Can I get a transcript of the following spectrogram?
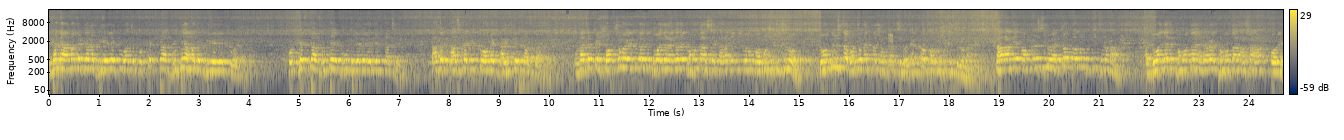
এখানে আমাদের যারা বিএলএ টু আছে, প্রত্যেকটা বুথে আমাদের বিএলএ টু আছে। প্রত্যেকটা বুথে বুথ লেভেল এজেন্ট আছে। তাদের কাজটা কিন্তু অনেক দায়িত্বের কাজটা। ওনাদেরকে সবসময় এগুলো তো দু হাজার এগারোয় ক্ষমতা আসছে, তার কি কোনো কর্মসূচি ছিল? চৌত্রিশটা বছর একটা সরকার ছিল একটাও কর্মসূচি ছিল না। তার আগে কংগ্রেস ছিল একটাও কর্মসূচি ছিল না। দু হাজারের ক্ষমতা এগারোয় ক্ষমতার আসা পরে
